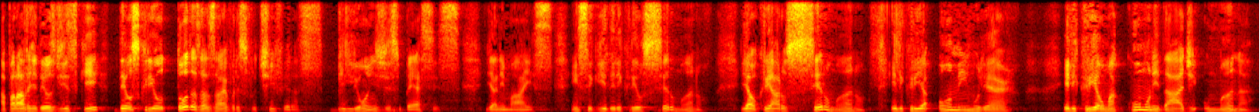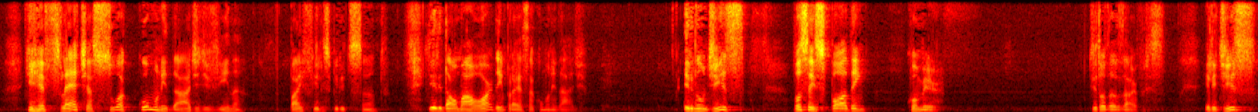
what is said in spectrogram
a palavra de Deus diz que Deus criou todas as árvores frutíferas, bilhões de espécies e animais. Em seguida, ele cria o ser humano. E ao criar o ser humano, ele cria homem e mulher. Ele cria uma comunidade humana que reflete a sua comunidade divina, Pai, Filho e Espírito Santo. E ele dá uma ordem para essa comunidade. Ele não diz, vocês podem comer de todas as árvores. Ele diz:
